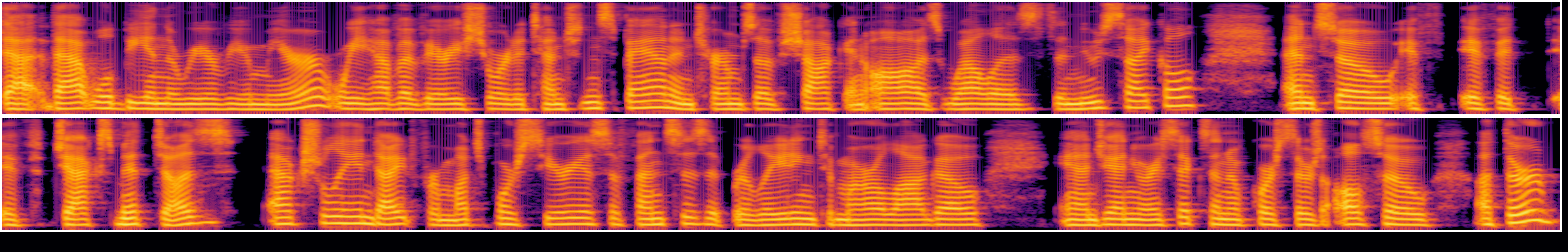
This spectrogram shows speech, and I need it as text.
that that will be in the rearview mirror. We have a very short attention span in terms of shock and awe as well as the news cycle. And so if if it if Jack Smith does actually indict for much more serious offenses relating to Mar-a-Lago and January 6th. And of course, there's also a third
